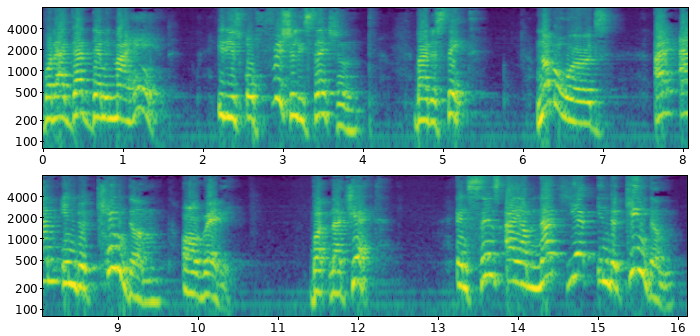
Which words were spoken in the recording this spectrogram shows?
but I got them in my hand. It is officially sanctioned by the state. In other words, I am in the kingdom already. But not yet. And since I am not yet in the kingdom,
